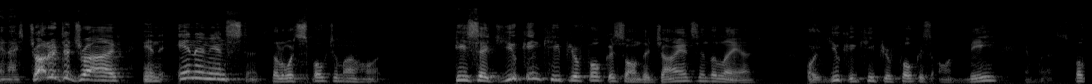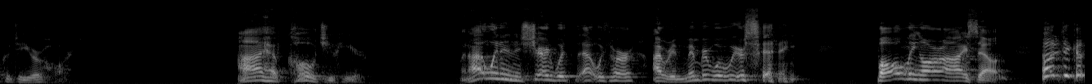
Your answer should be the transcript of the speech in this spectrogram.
And I started to drive, and in an instant, the Lord spoke to my heart. He said, You can keep your focus on the giants in the land, or you can keep your focus on me and what I've spoken to your heart. I have called you here. When I went in and shared with that with her, I remember where we were sitting, bawling our eyes out. I take a,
